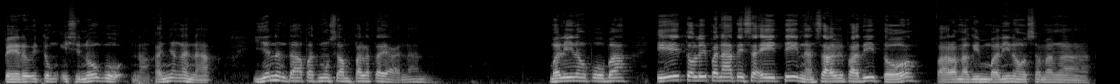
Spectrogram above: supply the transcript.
Pero itong isinugo ng kanyang anak, yan ang dapat mong sampalatayanan. Malinaw po ba? Ituloy pa natin sa 18. Ang sabi pa dito, para maging malinaw sa mga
